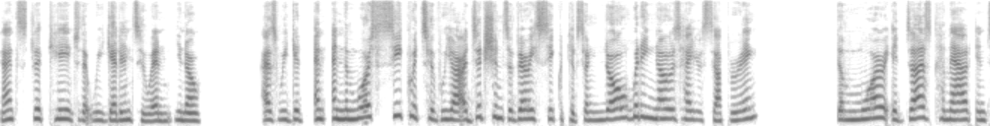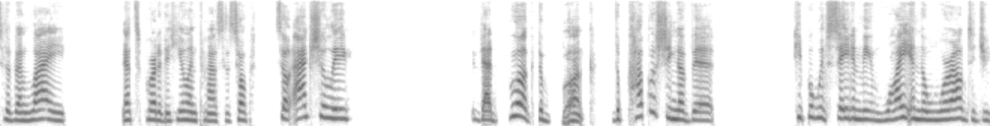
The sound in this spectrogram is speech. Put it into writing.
That's the cage that we get into. And, you know, as we get, and, and the more secretive we are, addictions are very secretive. So nobody knows how you're suffering. The more it does come out into the light, that's part of the healing process. So, so actually, that book, the book, the publishing of it, people would say to me, why in the world did you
